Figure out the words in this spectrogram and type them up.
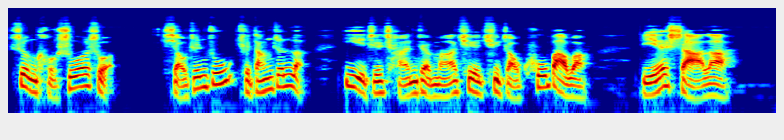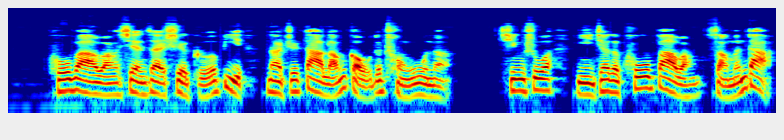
顺口说说，小珍珠却当真了，一直缠着麻雀去找哭霸王。别傻了，哭霸王现在是隔壁那只大狼狗的宠物呢。听说你家的哭霸王嗓门大，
